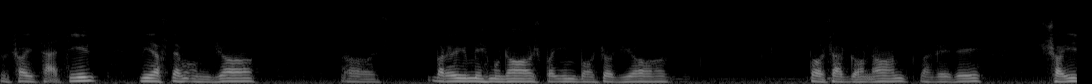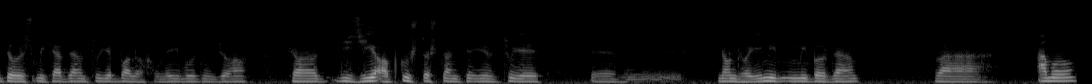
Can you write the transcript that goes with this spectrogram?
روزهای تعطیل می‌رفتم اونجا برای مهموناش با این بازاریا بازرگانان و غیره. چایی درست می‌کردم توی بالاخونه بود اونجا. یا دیزی آبگوش داشتن که توی نانوایی میبردم و اما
